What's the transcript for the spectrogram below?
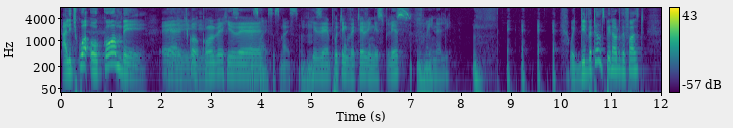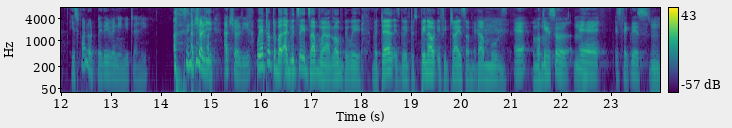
alichukua okombe Yeah, Hey. chukua kombe he's That's uh, nice, that's nice. Mhm. he's uh, putting Vettel in his place Mm-hmm. finally Wait, did Vettel spin out the first? he spun out by the even in italy actually actually We had talked about, and we'd say it somewhere along the way. Vettel is going to spin out if he tries some dumb moves. uh, okay so uh, it's like this Mm.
